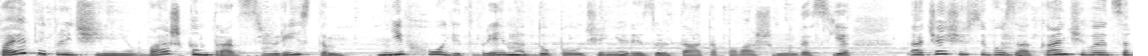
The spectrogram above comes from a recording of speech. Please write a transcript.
По этой причине ваш контракт с юристом не входит время до получения результата по вашему досье, а чаще всего заканчивается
